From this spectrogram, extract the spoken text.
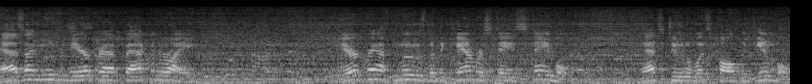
As I move the aircraft back and right, the aircraft moves but the camera stays stable. That's due to what's called the gimbal.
